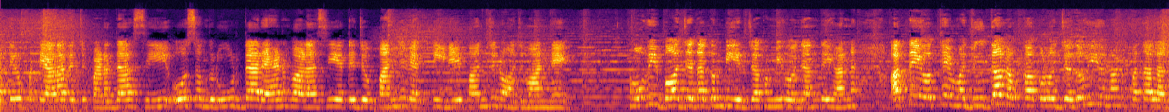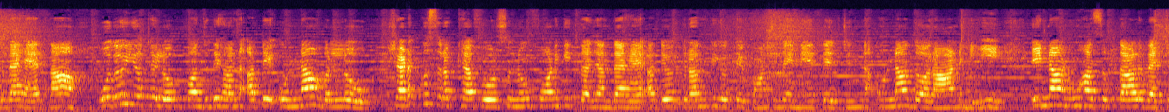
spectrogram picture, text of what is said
ਅਤੇ ਉਹ ਪਟਿਆਲਾ ਵਿੱਚ ਪੜਦਾ ਸੀ। ਉਹ ਸੰਗਰੂਰ ਦਾ ਰਹਿਣ ਵਾਲਾ ਸੀ ਅਤੇ ਜੋ ਪੰਜ ਵਿਅਕਤੀ ਨੇ, ਪੰਜ ਨੌਜਵਾਨ ਨੇ ਉਹ ਵੀ ਬਹੁਤ ਜ਼ਿਆਦਾ ਗੰਭੀਰ ਜ਼ਖਮੀ ਹੋ ਜਾਂਦੇ ਹਨ ਅਤੇ ਉੱਥੇ ਮੌਜੂਦਾ ਲੋਕਾਂ ਕੋਲੋਂ ਜਦੋਂ ਵੀ ਉਹਨਾਂ ਨੂੰ ਪਤਾ ਲੱਗਦਾ ਹੈ ਤਾਂ ਉਦੋਂ ਹੀ ਉੱਥੇ ਲੋਕ ਪਹੁੰਚਦੇ ਹਨ ਅਤੇ ਉਹਨਾਂ ਵੱਲੋਂ ਸੜਕ ਸੁਰੱਖਿਆ ਫੋਰਸ ਨੂੰ ਫੋਨ ਕੀਤਾ ਜਾਂਦਾ ਹੈ ਅਤੇ ਉਹ ਤੁਰੰਤ ਹੀ ਉੱਥੇ ਪਹੁੰਚਦੇ ਨੇ ਤੇ ਜਿਨ੍ਹਾਂ ਉਹਨਾਂ ਦੌਰਾਨ ਹੀ ਇਹਨਾਂ ਨੂੰ ਹਸਪਤਾਲ ਵਿੱਚ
